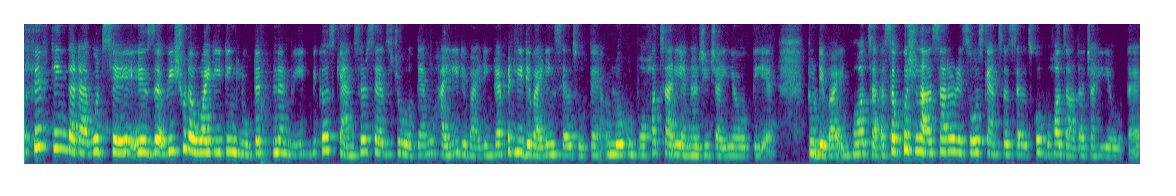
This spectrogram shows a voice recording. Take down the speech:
Fifth thing that I would say is that we should avoid eating gluten and wheat because cancer cells जो होते हैं वो highly dividing, rapidly dividing cells होते हैं उन लोगों को बहुत सारी energy चाहिए होती है to divide बहुत सारा सब कुछ सारा resource cancer cells को बहुत ज़्यादा चाहिए होता है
